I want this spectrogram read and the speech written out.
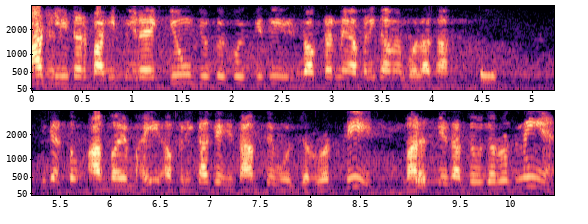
आठ लीटर पानी पी रहे हैं। क्यों? क्योंकि कोई किसी डॉक्टर ने अफ्रीका में बोला था। हम्म, ठीक है तो अब भाई अफ्रीका के हिसाब से वो ज़रूरत थी, भारत के हिसाब से वो ज़रूरत नहीं है।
